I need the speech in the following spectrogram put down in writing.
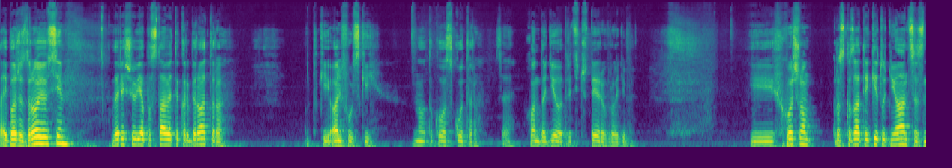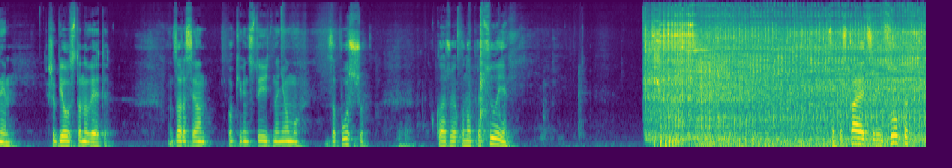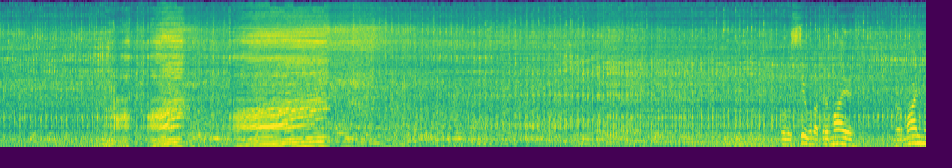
Дай Боже здоров'я всім. Вирішив я поставити карбюратора. От такий альфовський. Ну, такого скутера. Це Honda Dio 34 вроді би. І хочу вам розказати, які тут нюанси з ним, щоб його встановити. От зараз я вам, поки він стоїть на ньому, запущу. Покажу, як воно працює. Запускається він супер. Холості вона тримає нормально.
